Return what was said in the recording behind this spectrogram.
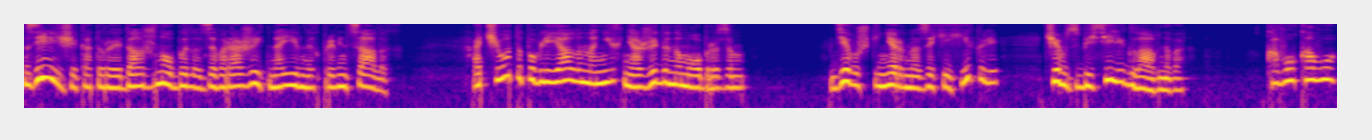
Зрелище, которое должно было заворожить наивных провинциалах, отчего-то повлияло на них неожиданным образом. Девушки нервно захихикали, чем взбесили главного. «Кого-кого?»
